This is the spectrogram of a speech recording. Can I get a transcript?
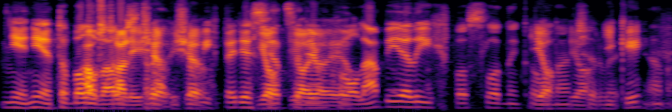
nie, nie, to bolo Austrálii, v Austrálii, že, že 57 jo, jo, jo, kol na bielých, posledné kolo jo, na červených. Díky. Ano.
